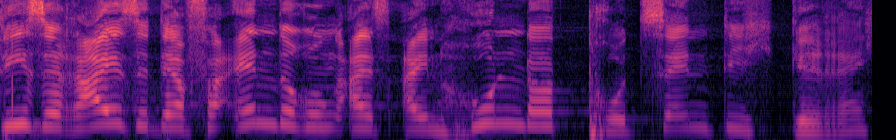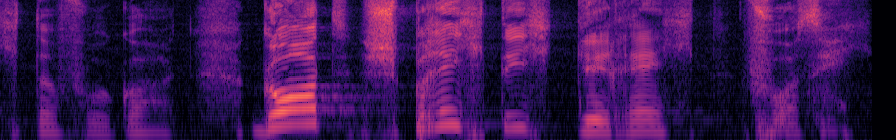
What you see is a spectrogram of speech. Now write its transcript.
diese Reise der Veränderung als ein hundertprozentig gerechter vor Gott. Gott spricht dich gerecht vor sich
